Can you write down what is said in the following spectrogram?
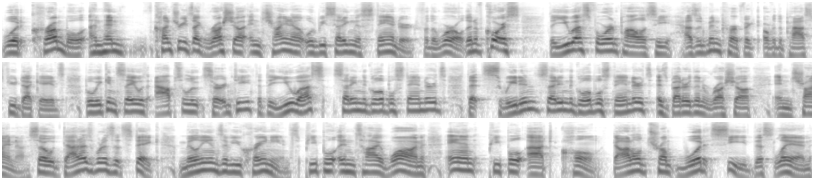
would crumble, and then countries like Russia and China would be setting the standard for the world. And of course, the US foreign policy hasn't been perfect over the past few decades, but we can say with absolute certainty that the US setting the global standards, that Sweden setting the global standards is better than Russia and China. So that is what is at stake. Millions of Ukrainians, people in Taiwan, and people at home. Donald Trump would cede this land,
